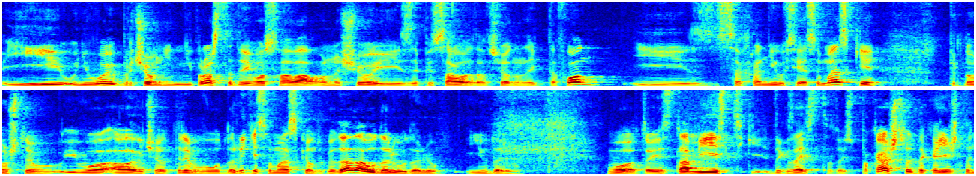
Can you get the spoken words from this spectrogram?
И у него, причем не, не просто это его слова, он еще и записал это все на диктофон и сохранил все смс-ки, при том, что его Аловича требовал удалить смс он такой, да-да, удалю, удалю, и не удалил. Вот, то есть там есть доказательства. То есть пока что это, конечно,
